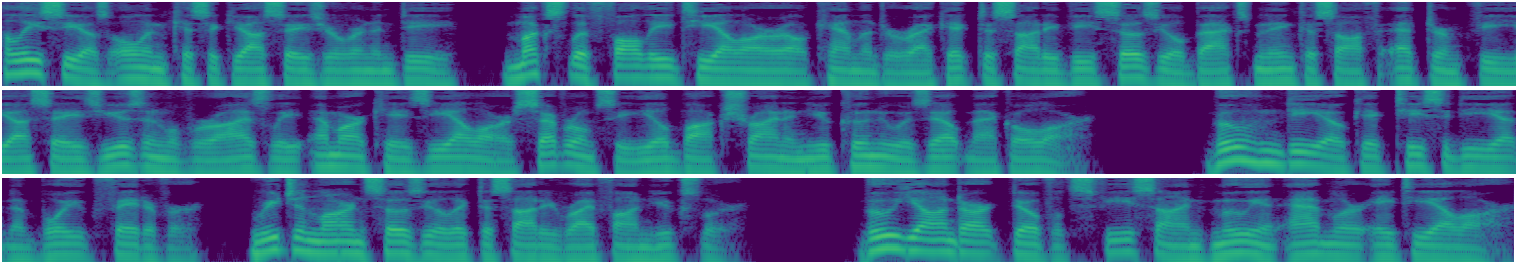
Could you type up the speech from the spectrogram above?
Halicias Olin Kisik Yasazurlan and D. Muxlif Fali TLRL Kanlandarak Iktisadi v Social Baxman Inkasof Etterm fi Yasaz Usen Verizli MRK ZLR Severumsi Ilbach Shrine and Yukunu Azeltmak Olar. Buhum Diok Iktisadi Etna Boyuk Fadever, Region Larn Social Iktisadi Rifon Yuxler. Bu Yondart Dovelt Svi signed Muyan Adler ATLR.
